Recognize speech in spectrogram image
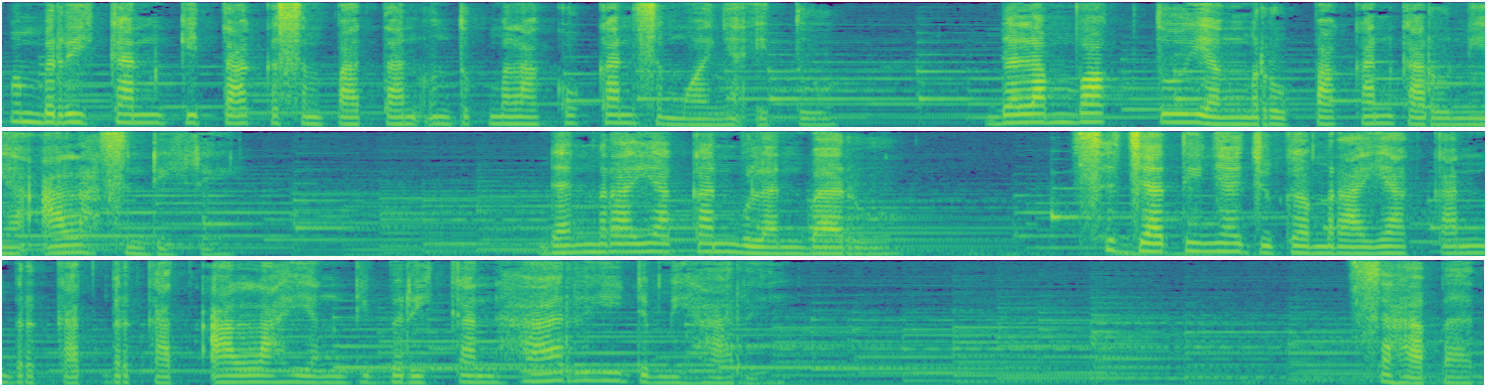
memberikan kita kesempatan untuk melakukan semuanya itu dalam waktu yang merupakan karunia Allah sendiri. Dan merayakan bulan baru sejatinya juga merayakan berkat-berkat Allah yang diberikan hari demi hari. Sahabat,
